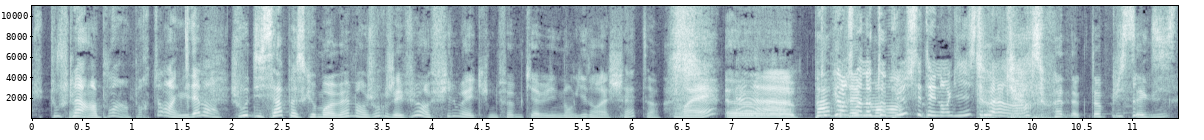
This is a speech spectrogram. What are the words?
tu touches là un point important, évidemment. Je vous dis ça parce que moi-même, un jour, j'ai vu un film avec une femme qui avait une anguille dans la chatte. Ouais. Euh, pas Two Girls One vraiment- Octopus, c'était une anguille, c'était pas Girls One Octopus, ça existe.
